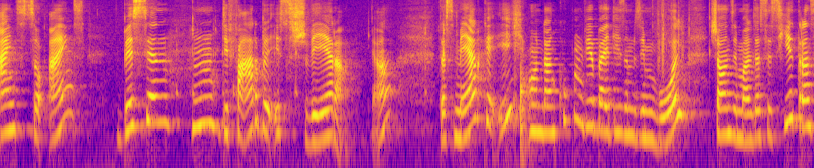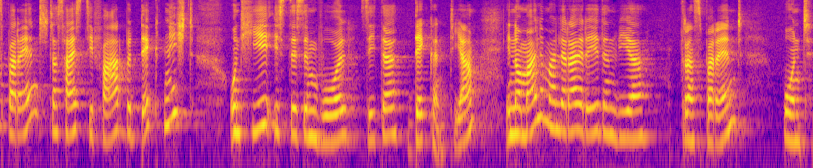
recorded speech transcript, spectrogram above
1 zu 1 bisschen, hm, die Farbe ist schwerer. Ja? Das merke ich und dann gucken wir bei diesem Symbol, schauen Sie mal, das ist hier transparent, das heißt die Farbe deckt nicht und hier ist das Symbol, sieht er, deckend. Ja? In normaler Malerei reden wir transparent und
